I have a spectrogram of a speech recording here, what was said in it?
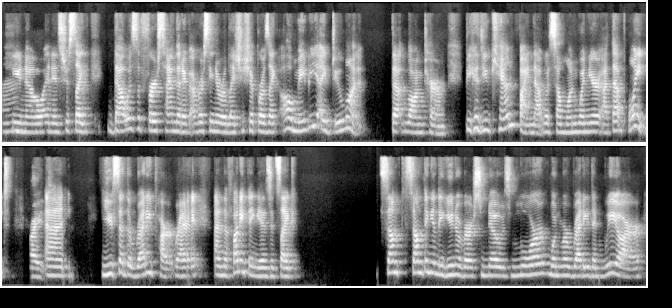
Mm-hmm. You know, and it's just like that was the first time that I've ever seen a relationship where I was like, oh, maybe I do want that long term because you can find that with someone when you're at that point. Right. And you said the ready part, right? And the funny thing is, it's like some something in the universe knows more when we're ready than we are.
